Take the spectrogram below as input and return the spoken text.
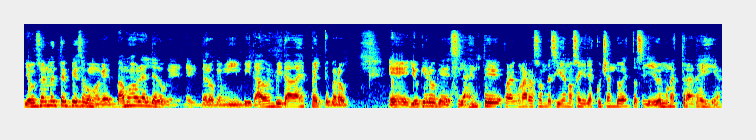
yo, usualmente empiezo como que vamos a hablar de lo que, de, lo que mi invitado o invitada es experto, pero eh, yo quiero que si la gente por alguna razón decide no seguir escuchando esto, se lleven una estrategia.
